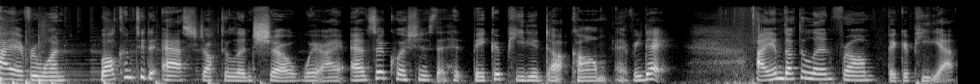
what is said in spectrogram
Hi everyone, welcome to the Ask Dr. Lin show where I answer questions that hit Bakerpedia.com every day. I am Dr. Lin from Bakerpedia,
